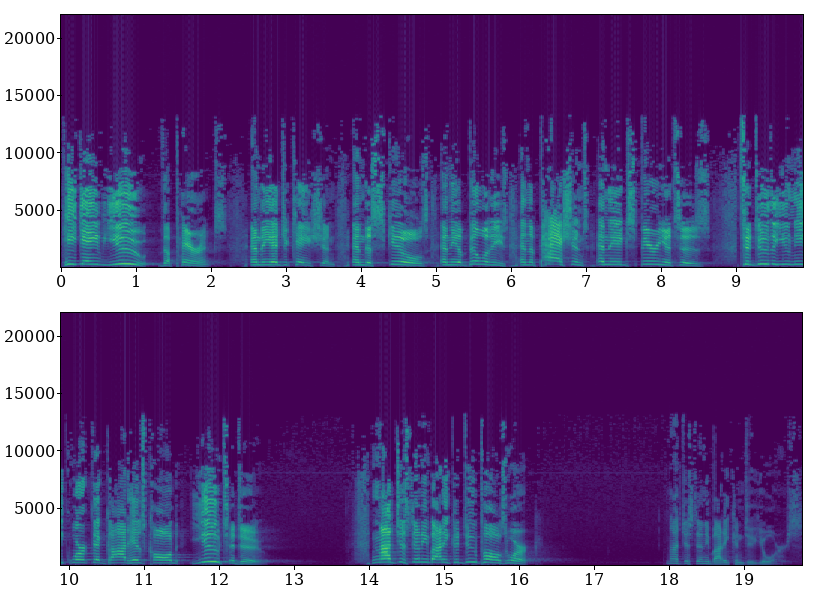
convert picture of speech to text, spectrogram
He gave you the parents and the education and the skills and the abilities and the passions and the experiences to do the unique work that God has called you to do. Not just anybody could do Paul's work. Not just anybody can do yours.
